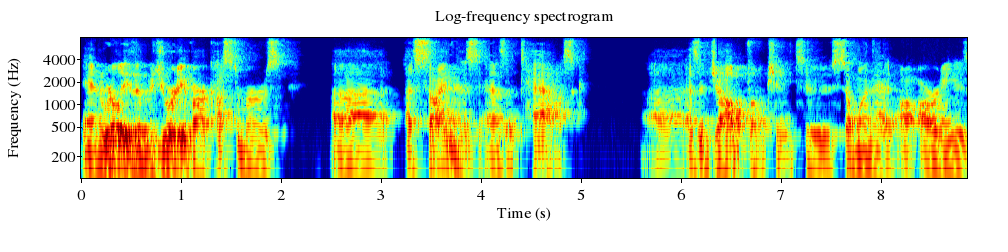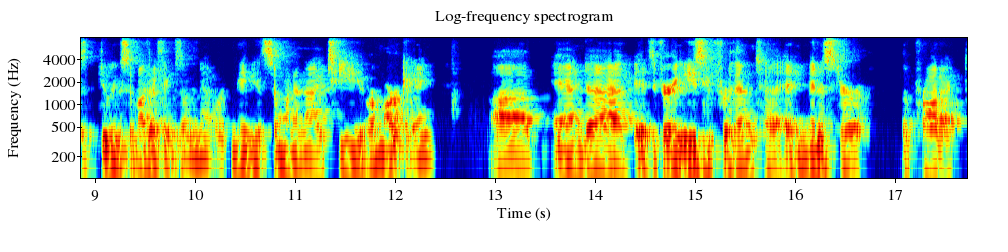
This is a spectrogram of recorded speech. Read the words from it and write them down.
And really the majority of our customers assign this as a task uh, as a job function to someone that already is doing some other things on the network. Maybe it's someone in IT or marketing, uh, and uh, it's very easy for them to administer the product,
